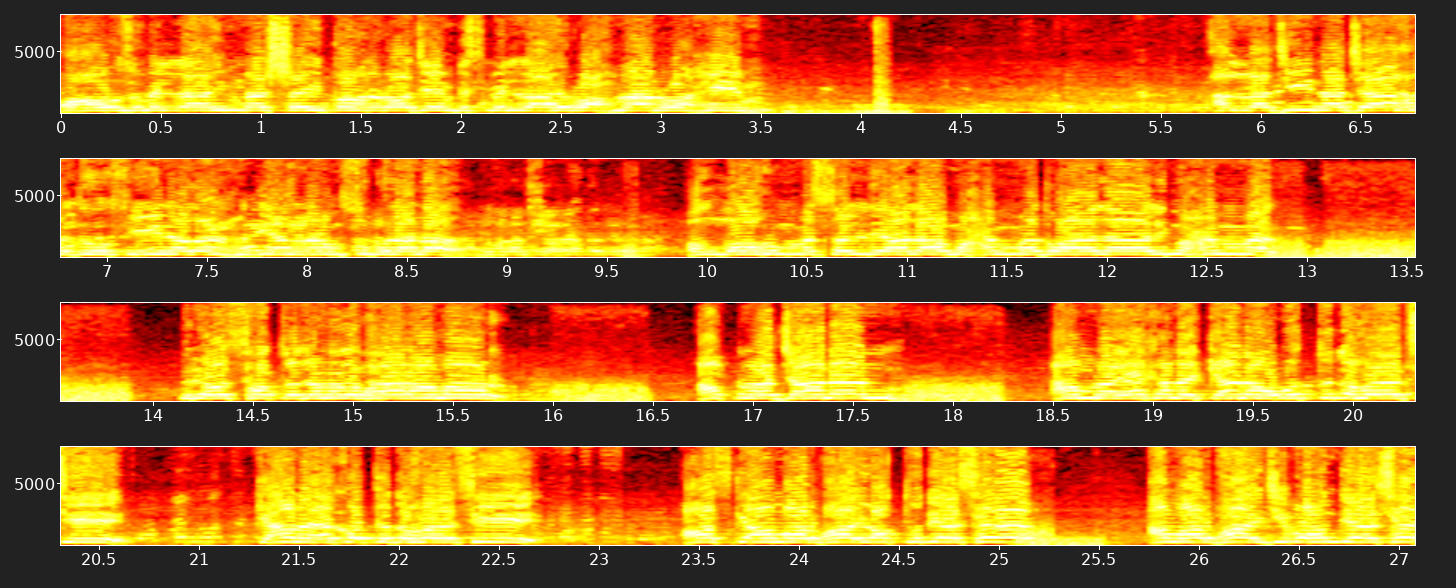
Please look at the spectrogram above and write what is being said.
أعوذ بالله من الشيطان الرجيم بسم الله الرحمن الرحيم الذين جاهدوا فينا لنهدينهم سبلنا اللهم صل على محمد وعلى آل محمد প্রিয় ছাত্র জনতা ভাইয়ের আমার আপনারা জানেন আমরা এখানে কেন অবস্থিত হয়েছি কেন একত্রিত হয়েছি আজকে আমার ভাই রক্ত দিয়েছে আমার ভাই জীবন দিয়েছে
